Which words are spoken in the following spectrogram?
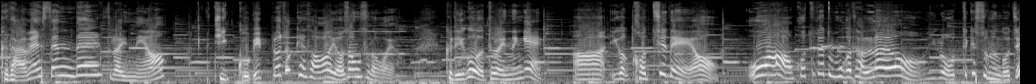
그 다음에 샌들 들어있네요. 뒷굽이 뾰족해서 여성스러워요. 그리고 들어있는 게, 아, 이건 거치대예요. 우와, 거치대도 뭐가 달라요. 이걸 어떻게 쓰는 거지?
